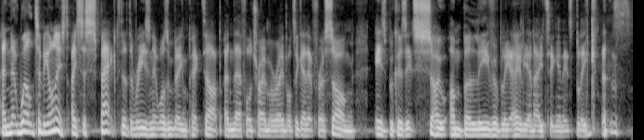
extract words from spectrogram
And then, well, to be honest, I suspect that the reason it wasn't being picked up and therefore Troma were able to get it for a song is because it's so unbelievably alienating in its bleakness.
